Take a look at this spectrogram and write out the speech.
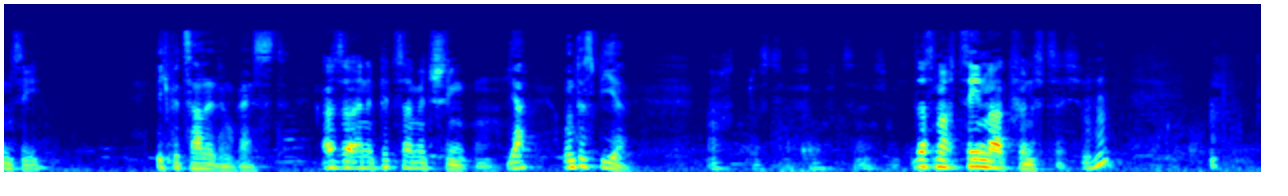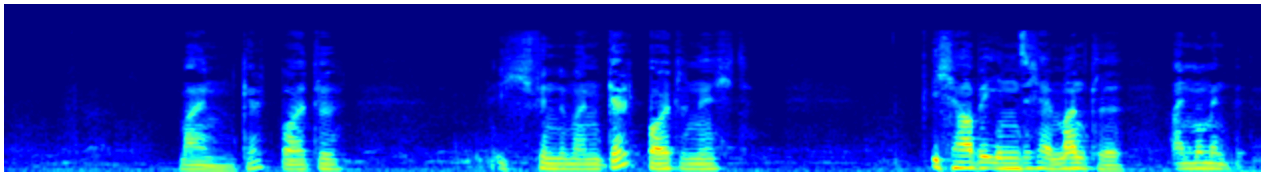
Und Sie? Ich bezahle den Rest. Also eine Pizza mit Schinken. Ja, und das Bier. 8 plus 2,50. Das macht 10 Mark 50. Mein Geldbeutel. Ich finde meinen Geldbeutel nicht. Ich habe Ihnen sicher einen Mantel. Einen Moment bitte.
